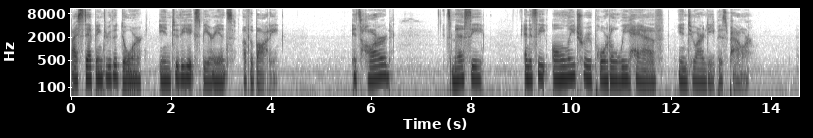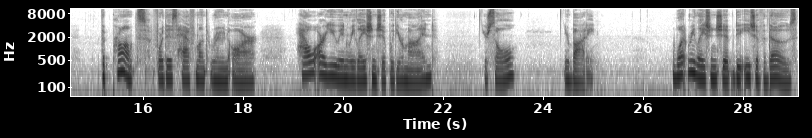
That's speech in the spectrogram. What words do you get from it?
by stepping through the door into the experience of the body. It's hard, it's messy, and it's the only true portal we have into our deepest power. The prompts for this half month rune are How are you in relationship with your mind, your soul, your body? What relationship do each of those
